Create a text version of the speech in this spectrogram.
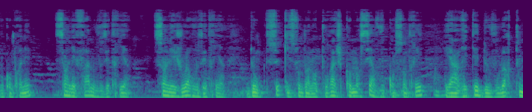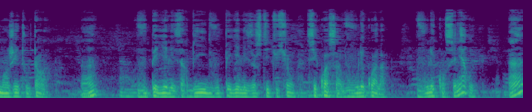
Vous comprenez? Sans les fans, vous êtes rien. Sans les joueurs, vous êtes rien. Donc, ceux qui sont dans l'entourage, commencez à vous concentrer et à arrêter de vouloir tout manger tout le temps. Hein? Vous payez les arbitres, vous payez les institutions. C'est quoi ça? Vous voulez quoi là? Vous voulez qu'on s'énerve Hein?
